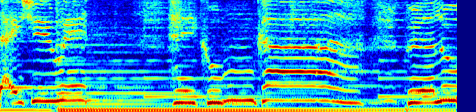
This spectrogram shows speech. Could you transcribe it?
ใช้ชีวิตให้คุ้มค่า เพื่อลูก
